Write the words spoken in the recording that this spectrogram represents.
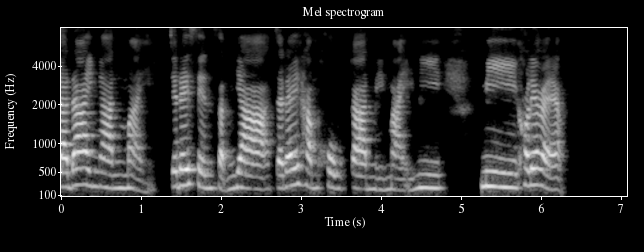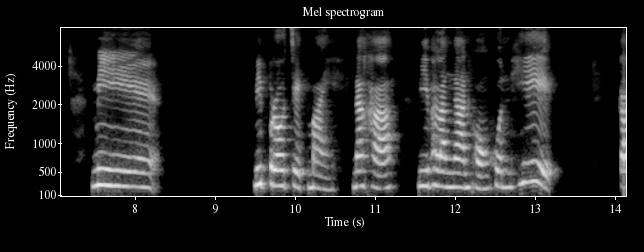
จะได้งานใหม่ จะได้เซ็นสัญญา จะได้ทำโครงการใหม่ ๆ มีมีเขาเรียกอะไรอะมีมีโปรเจกต์ใหม่นะคะ มีพลังงานของคนที่ก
